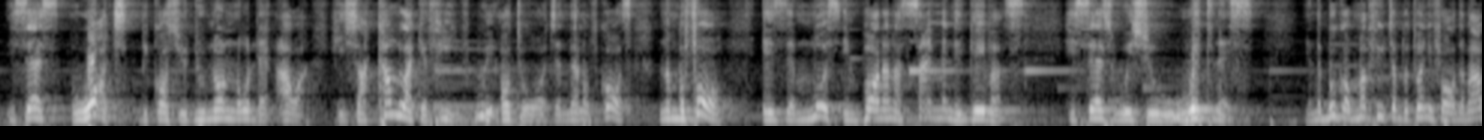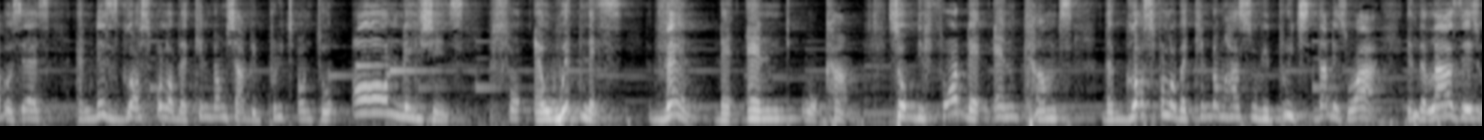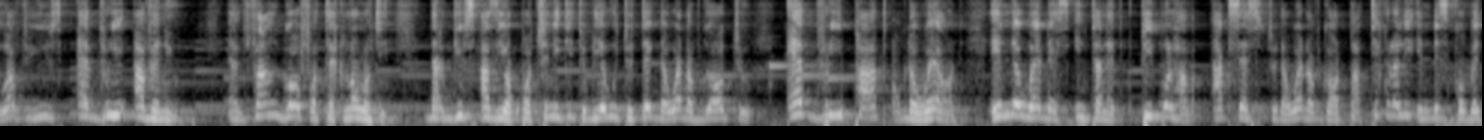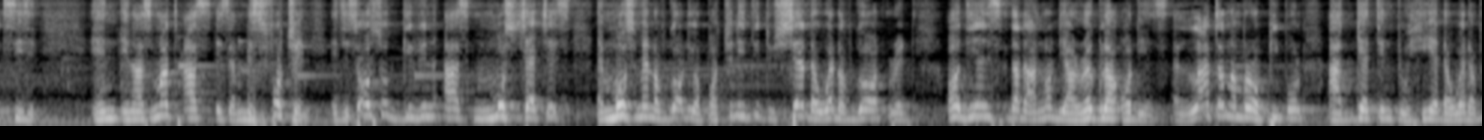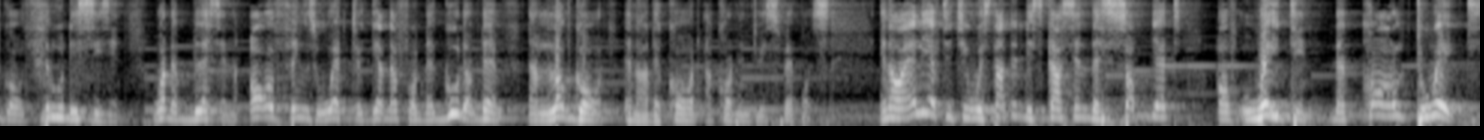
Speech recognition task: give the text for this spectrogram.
He says, Watch because you do not know the hour. He shall come like a thief. We ought to watch. And then, of course, number four is the most important assignment he gave us. He says, We should witness. In the book of Matthew, chapter 24, the Bible says, And this gospel of the kingdom shall be preached unto all nations for a witness. Then the end will come. So before the end comes, the gospel of the kingdom has to be preached. That is why in the last days we have to use every avenue. And thank God for technology that gives us the opportunity to be able to take the word of God to every part of the world. Anywhere there's internet, people have access to the word of God, particularly in this COVID season in, in as much as it's a misfortune, it is also giving us most churches and most men of God the opportunity to share the word of God with audience that are not their regular audience. A larger number of people are getting to hear the word of God through this season. What a blessing. All things work together for the good of them that love God and are the called according to his purpose. In our earlier teaching, we started discussing the subject of waiting, the call to wait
